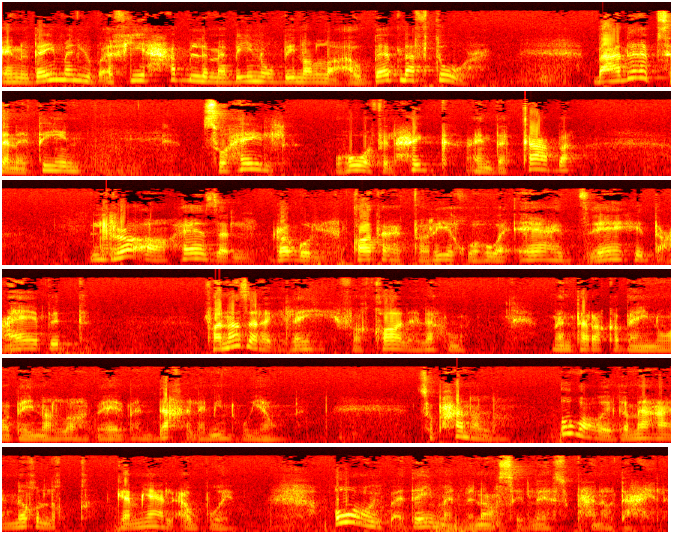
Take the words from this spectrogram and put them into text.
إنه دايما يبقى فيه حبل ما بينه وبين الله أو باب مفتوح. بعدها بسنتين سهيل وهو في الحج عند الكعبة رأى هذا الرجل قاطع الطريق وهو قاعد زاهد عابد فنظر إليه فقال له من ترك بينه وبين الله بابا دخل منه يوما. سبحان الله. أوعوا يا جماعة نغلق جميع الأبواب. أوعوا يبقى دايما بنعصي الله سبحانه وتعالى.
